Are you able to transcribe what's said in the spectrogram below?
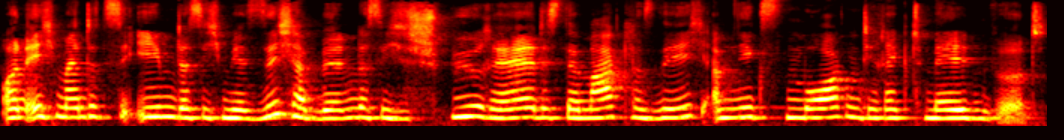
Und ich meinte zu ihm, dass ich mir sicher bin, dass ich es spüre, dass der Makler sich am nächsten Morgen direkt melden wird.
